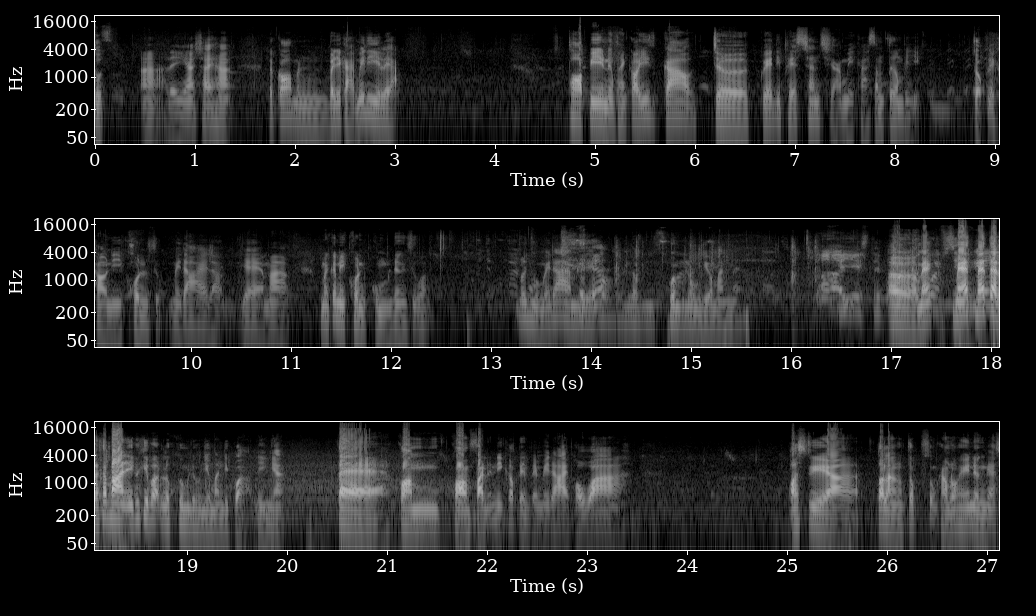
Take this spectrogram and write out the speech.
สุดอ่าอะไรอย่างเงี้ยใช่ฮะแล้วก็มันบรรยากาศไม่ดีเลยอะพอปี 1929 เจอ Great Depression จากอเมริกาซ้ำเติมไปอีก จบเลยคราวนี้คนรู้สึกไม่ได้แล้ว แย่มาก มันก็มีคนกลุ่มหนึ่งซึ่งว่า เราอยู่ไม่ได้มันเละเราควรไปลงเยอรมันไหมเออแม้แม้แม้แต่รัฐบาลเองก็คิดว่าเราควรไปลงเยอรมันดีกว่าอะไรอย่างเงี้ย แต่ความความฝันอันนี้ก็เป็นไปไม่ได้ เพราะว่าออสเตรียตอนหลังจบสงครามโลกครั้งที่หนึ่งเนี่ย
